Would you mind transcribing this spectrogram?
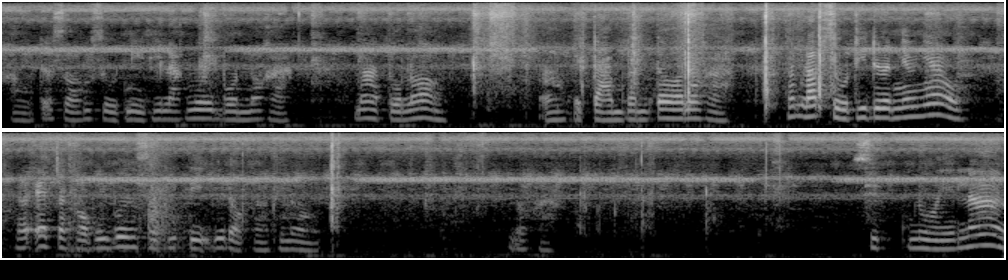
เขาแต่สองสูตรนี่ที่หลักน่วยบนเนาะค่ะ มาตัวล่องเอาไปตามกันต่อเนาะคะสำหรับสูตรที่เดินเงี้ยวๆแล้วแอดจะเขาไปเบิ้งสถิติอยู่ดอกค่ะพี่น้องเนาะค่ะสิบหน่วยล่าง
